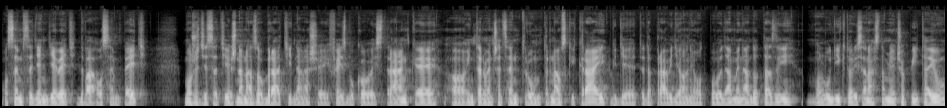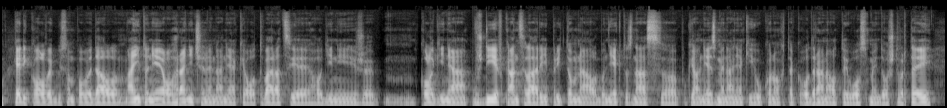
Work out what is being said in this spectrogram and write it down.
879 285 Môžete sa tiež na nás obrátiť na našej facebookovej stránke eh, Intervenčné centrum Trnavský kraj, kde teda pravidelne odpovedáme na dotazy ľudí, ktorí sa nás tam niečo pýtajú. Kedykoľvek by som povedal, ani to nie je ohraničené na nejaké otváracie hodiny, že mm, kolegyňa vždy je v kancelárii prítomná, alebo niekto z nás, eh, pokiaľ nie sme na nejakých úkonoch, tak od rána od tej 8. do 4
